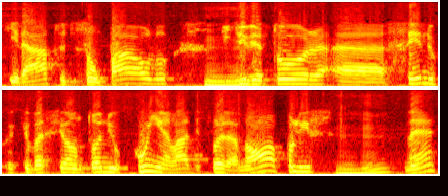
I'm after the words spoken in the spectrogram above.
Quirato, de São Paulo, uhum. do diretor uh, cênico, que vai ser o Antônio Cunha, lá de Florianópolis, uhum. né?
